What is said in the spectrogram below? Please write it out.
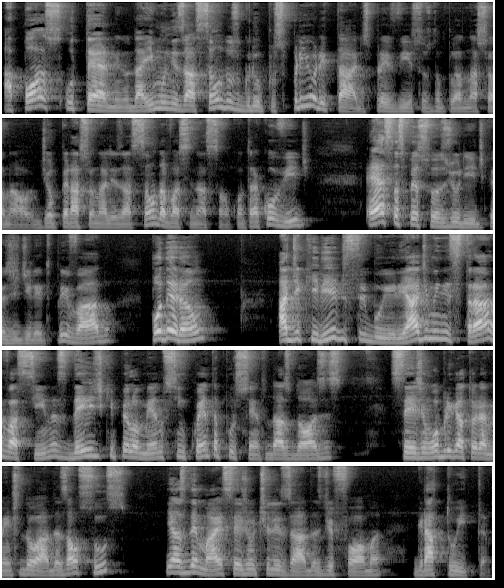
Após o término da imunização dos grupos prioritários previstos no Plano Nacional de Operacionalização da Vacinação contra a Covid, essas pessoas jurídicas de direito privado poderão adquirir, distribuir e administrar vacinas desde que pelo menos 50% das doses sejam obrigatoriamente doadas ao SUS e as demais sejam utilizadas de forma gratuita.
